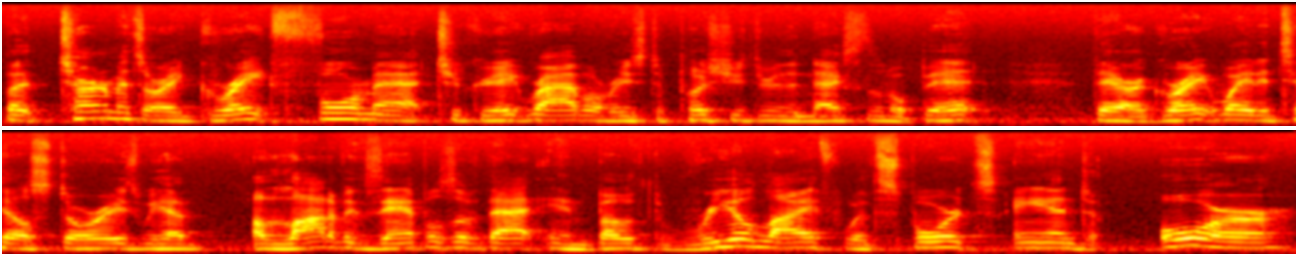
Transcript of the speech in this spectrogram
But tournaments are a great format to create rivalries to push you through the next little bit. They're a great way to tell stories. We have a lot of examples of that in both real life with sports and or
